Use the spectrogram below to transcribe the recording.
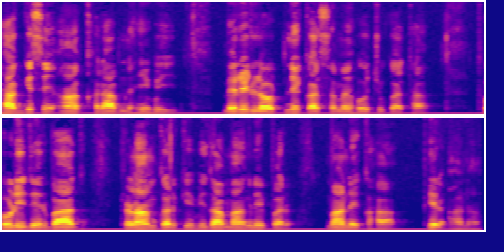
भाग्य से आँख खराब नहीं हुई। मेरे लौटने का समय हो चुका था। थोड़ी देर बाद प्रणाम करके विदा मांगने पर माँ ने कहा फिर आना।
